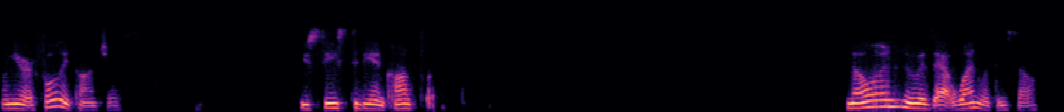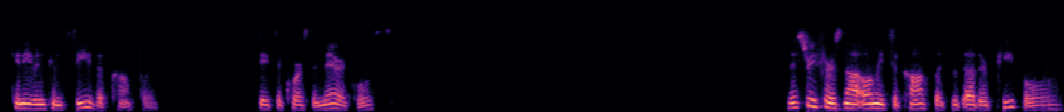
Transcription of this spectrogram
When you are fully conscious, you cease to be in conflict. No one who is at one with himself can even conceive of conflict, states A Course in Miracles. This refers not only to conflict with other people,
